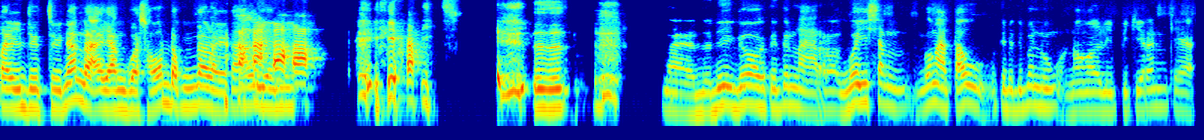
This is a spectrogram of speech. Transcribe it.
taijutsunya nggak yang gua sodok enggak lah ya kali ini. Iya. Nah, jadi gue waktu itu naro, gue iseng, gue nggak tahu tiba-tiba nung- nongol di pikiran kayak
